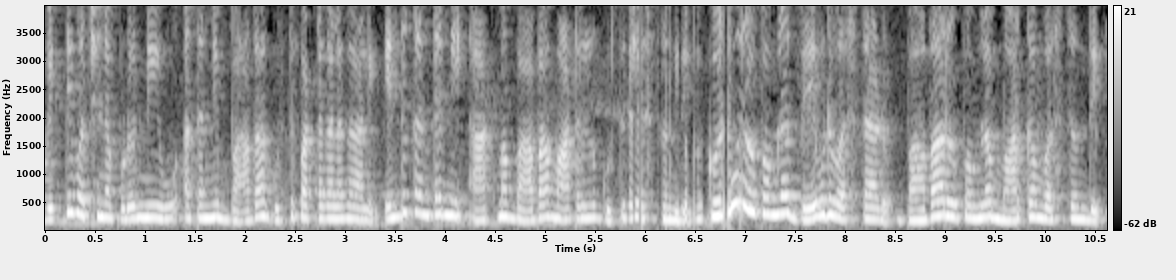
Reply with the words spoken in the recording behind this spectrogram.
వ్యక్తి వచ్చినప్పుడు నీవు అతన్ని బాగా గుర్తుపట్టగలగాలి. ఎందుకంటే నీ ఆత్మ బాబా మాటలను గుర్తు చేస్తుంది. గురువు రూపంలో దేవుడు వస్తాడు. బాబా రూపంలో మార్గం వస్తుంది.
